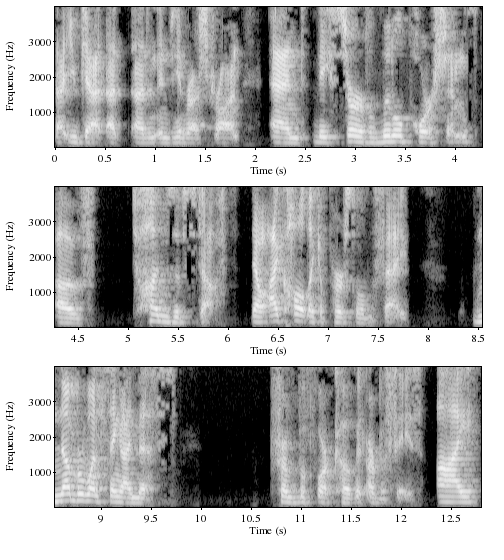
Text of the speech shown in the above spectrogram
that you get at, at an Indian restaurant, and they serve little portions of tons of stuff. Now I call it like a personal buffet. Number one thing I miss from before COVID are buffets. I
